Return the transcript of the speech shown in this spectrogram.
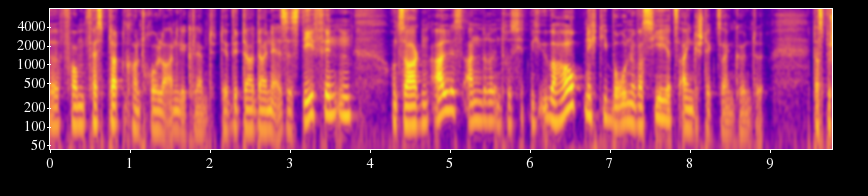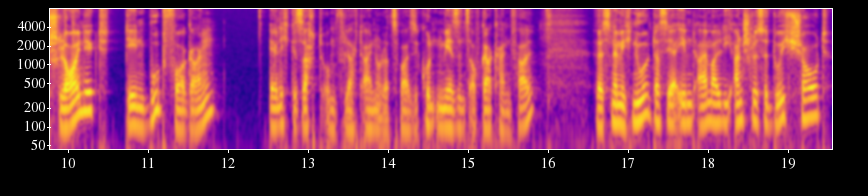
äh, vom Festplattencontroller angeklemmt. Der wird da deine SSD finden und sagen, alles andere interessiert mich überhaupt nicht die Bohne, was hier jetzt eingesteckt sein könnte. Das beschleunigt den Bootvorgang, ehrlich gesagt um vielleicht ein oder zwei Sekunden, mehr sind es auf gar keinen Fall. Es ist nämlich nur, dass er eben einmal die Anschlüsse durchschaut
